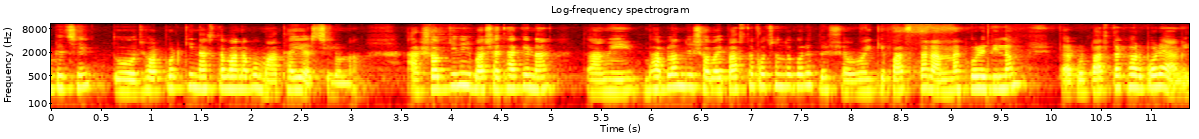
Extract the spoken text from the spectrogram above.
উঠেছে, তো ঝটপট কি নাস্তা বানাবো মাথায় আসছিল না। আর সব জিনিস বাসায় থাকে না, তো আমি ভাবলাম যে সবাই পাস্তা পছন্দ করে, তো সবাইকে পাস্তা রান্না করে দিলাম। তারপর পাস্তা খাওয়ার পরে আমি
